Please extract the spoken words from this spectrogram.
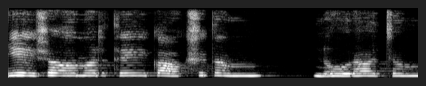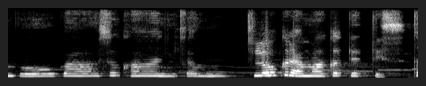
येषामर्थे काक्षितं नो राज्यं भोगा सुखानिचं श्लोक क्रमांक तेहतीस. त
